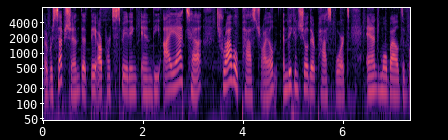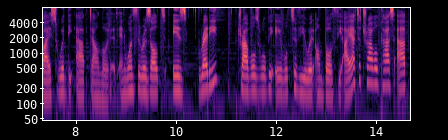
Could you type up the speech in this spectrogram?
a reception that they are participating in the IATA Travel Pass trial and they can show their passport and mobile device with the app downloaded. And once the result is ready, travels will be able to view it on both the IATA Travel Pass app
